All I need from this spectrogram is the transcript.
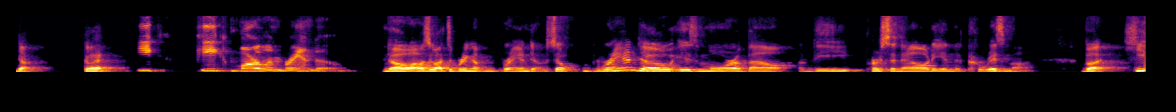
Yeah, go ahead. Peak Peak Marlon Brando? No, I was about to bring up Brando. So Brando is more about the personality and the charisma. but he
